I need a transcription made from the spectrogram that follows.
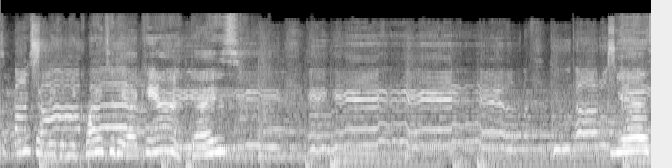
terpaksa are making me cry today. I can't, guys. Yes,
